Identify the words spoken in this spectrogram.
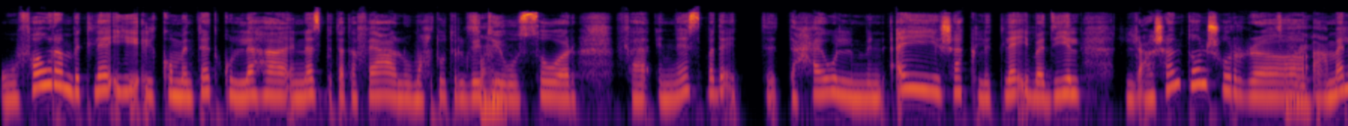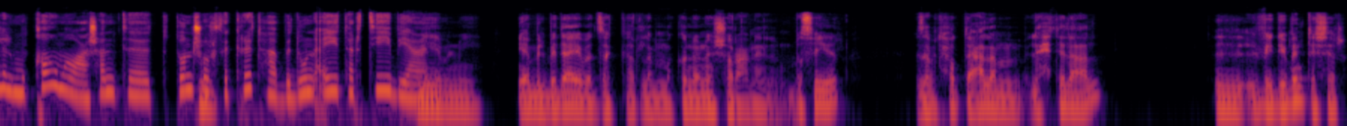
وفورا بتلاقي الكومنتات كلها الناس بتتفاعل ومحطوط الفيديو صحيح. والصور فالناس بدأت تحاول من أي شكل تلاقي بديل عشان تنشر آه، صحيح. أعمال المقاومة وعشان تنشر م. فكرتها بدون أي ترتيب 100% يعني يعني بالبداية بتذكر لما كنا ننشر عن البصير إذا بتحطي علم الاحتلال ال- الفيديو بنتشر.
